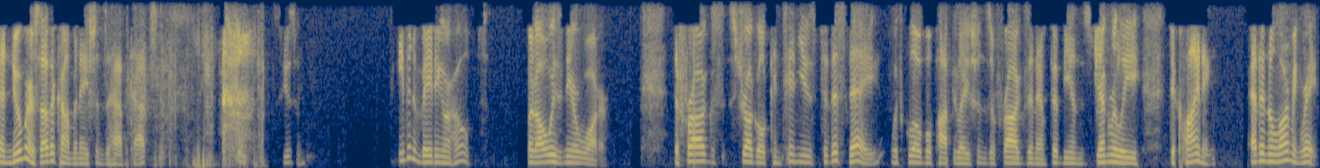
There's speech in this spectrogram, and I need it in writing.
and numerous other combinations of habitats. Excuse me. Even invading our homes, but always near water. The frog's struggle continues to this day with global populations of frogs and amphibians generally declining at an alarming rate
